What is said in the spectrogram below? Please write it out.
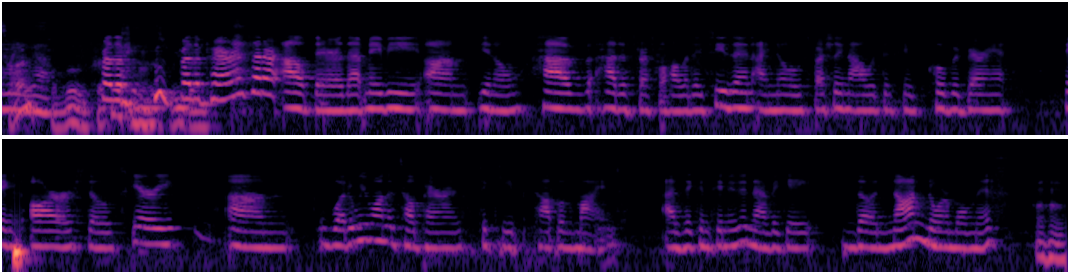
Oh time God. for the Christmas is this for the parents that are out there that maybe um you know have had a stressful holiday season i know especially now with this new covid variant things are still scary um what do we want to tell parents to keep top of mind as they continue to navigate the non-normalness Mhm.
